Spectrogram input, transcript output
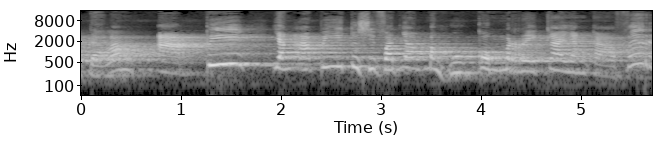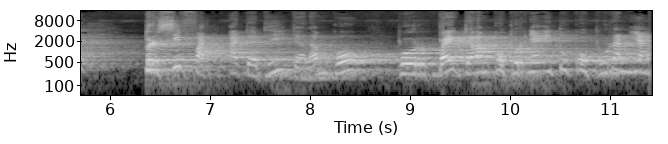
ke dalam api yang api itu sifatnya menghukum mereka yang kafir bersifat ada di dalam kubur. Baik dalam kuburnya itu kuburan yang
